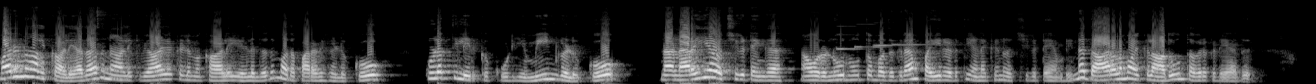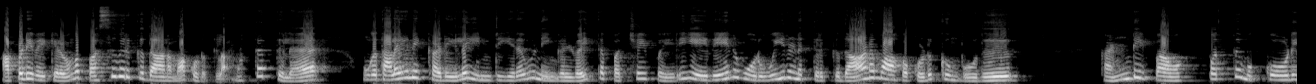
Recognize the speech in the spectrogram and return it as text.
மறுநாள் காலை அதாவது நாளைக்கு வியாழக்கிழமை காலை எழுந்ததும் அதை பறவைகளுக்கோ குளத்தில் இருக்கக்கூடிய மீன்களுக்கோ நான் நிறைய வச்சுக்கிட்டேங்க. நான் ஒரு நூறு நூற்றம்பது கிராம் பயிர் எடுத்து எனக்குன்னு வச்சுக்கிட்டேன் அப்படின்னா தாராளமாக வைக்கலாம். அதுவும் தவறு கிடையாது. அப்படி வைக்கிறவங்க பசுவிற்கு தானமாக கொடுக்கலாம். மொத்தத்தில் உங்கள் தலையணைக்கடியில் இன்று இரவு நீங்கள் வைத்த பச்சை பயிறு ஏதேனும் ஒரு உயிரினத்திற்கு தானமாக கொடுக்கும்போது கண்டிப்பா முப்பத்து முக்கோடி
